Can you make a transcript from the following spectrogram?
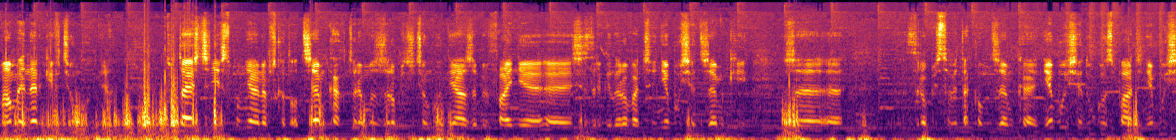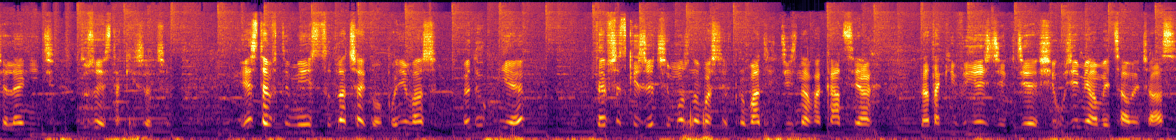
Mam energię w ciągu dnia. Tutaj jeszcze nie wspomniałem na przykład o drzemkach, które możesz robić w ciągu dnia, żeby fajnie e, się zregenerować. Czyli nie bój się drzemki, że e, zrobisz sobie taką drzemkę. Nie bój się długo spać, nie bój się lenić. Dużo jest takich rzeczy. Jestem w tym miejscu dlaczego? Ponieważ według mnie te wszystkie rzeczy można właśnie wprowadzić gdzieś na wakacjach, na takim wyjeździe, gdzie się uziemiamy cały czas.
